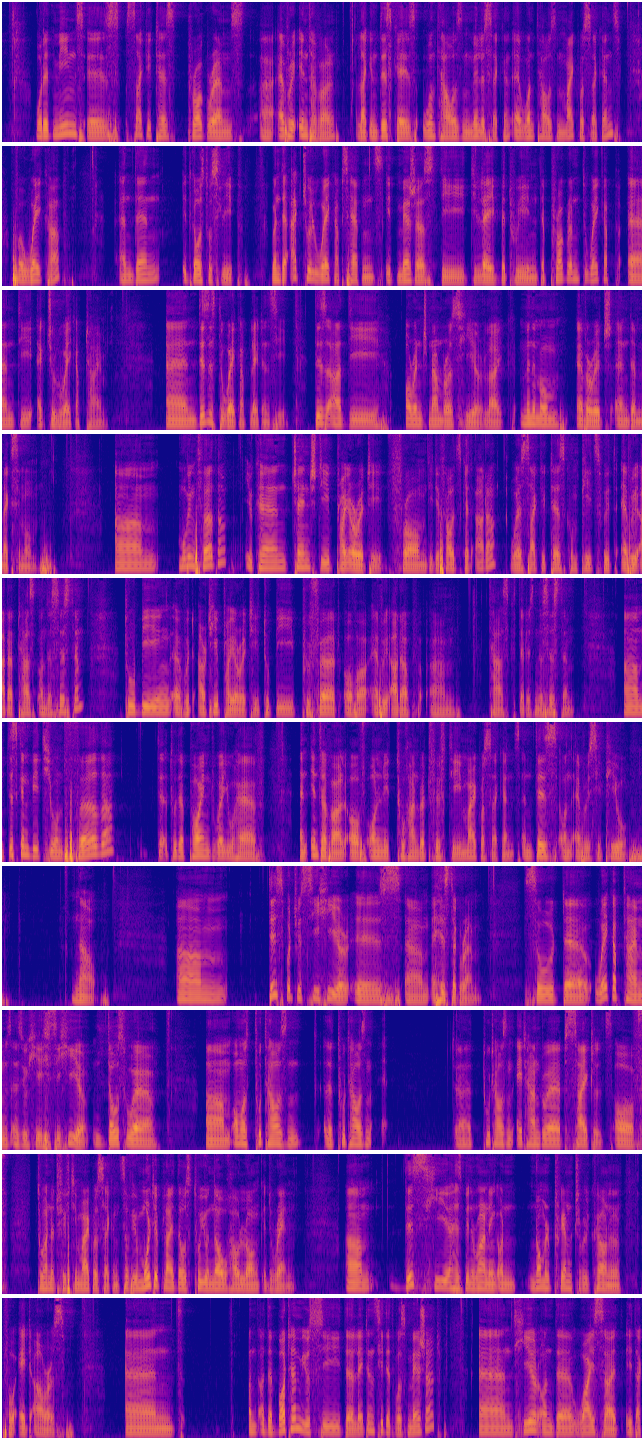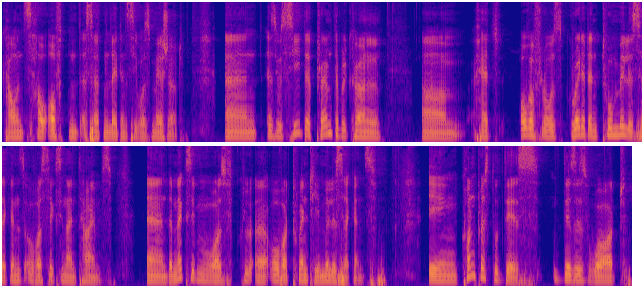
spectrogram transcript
What it means is cyclic test programs uh, every interval like in this case 1000 milliseconds, uh, 1000 microseconds for wake up, and then it goes to sleep. When the actual wake ups happens, it measures the delay between the programmed wake up and the actual wake up time. And this is the wake up latency. These are the orange numbers here, like minimum, average, and the maximum. Um, moving further, you can change the priority from the default SCHED_OTHER, where cyclic test competes with every other task on the system, to being uh, with RT priority to be preferred over every other um, task that is in the system. Um, this can be tuned further to the point where you have an interval of only 250 microseconds, and this on every CPU. Now, um, this, what you see here, is um, a histogram. So the wake up times, as you see here, those were um, almost 2,000, uh, 2,000, uh, 2,800 cycles of 250 microseconds. So if you multiply those two, you know how long it ran. Um, this here has been running on normal preemptible kernel for eight hours. And on, at the bottom, you see the latency that was measured. And here on the Y side, it accounts how often a certain latency was measured. And as you see, the preemptible kernel um, had overflows greater than 2 milliseconds over 69 times. And the maximum was uh, over 20 milliseconds. In contrast to this, this is what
